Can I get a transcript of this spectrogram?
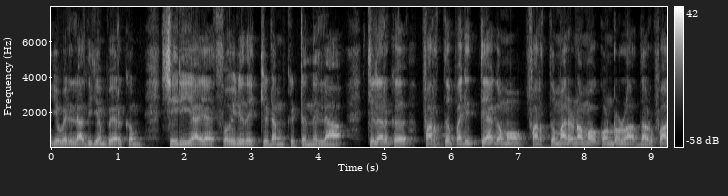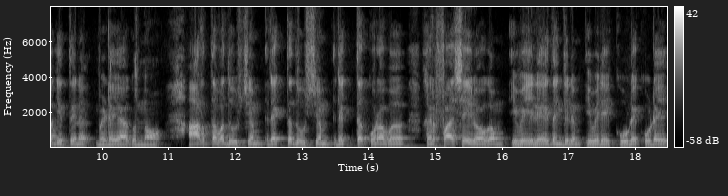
ഇവരിൽ അധികം പേർക്കും ശരിയായ സ്വൈര്യതയ്ക്കിടം കിട്ടുന്നില്ല. ചിലർക്ക് ഭർത്ത് പരിത്യാഗമോ ഭർത്ത് മരണമോ കൊണ്ടുള്ള ദൗർഭാഗ്യത്തിന് വിടയാകുന്നു ആർത്തവ ദൂഷ്യം രക്തദൂഷ്യം രക്തക്കുറവ് ഗർഭാശയ രോഗം ഇവയിലേതെങ്കിലും ഇവരെ കൂടെ കൂടെ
